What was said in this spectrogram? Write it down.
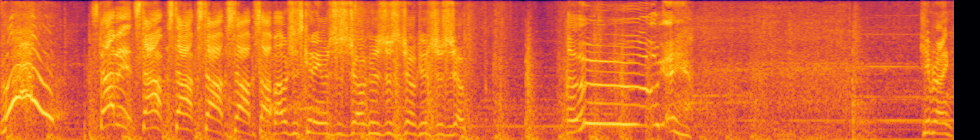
Woo! Stop it! Stop! Stop! Stop! Stop! Stop! I was just kidding. It was just a joke. It was just a joke. It was just a joke. Oh, okay. Keep running.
